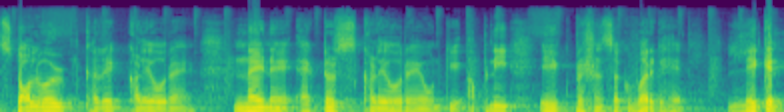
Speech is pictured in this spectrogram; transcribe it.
स्टॉलवर्ड खड़े खड़े हो रहे हैं नए नए एक्टर्स खड़े हो रहे हैं उनकी अपनी एक प्रशंसक वर्ग है लेकिन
